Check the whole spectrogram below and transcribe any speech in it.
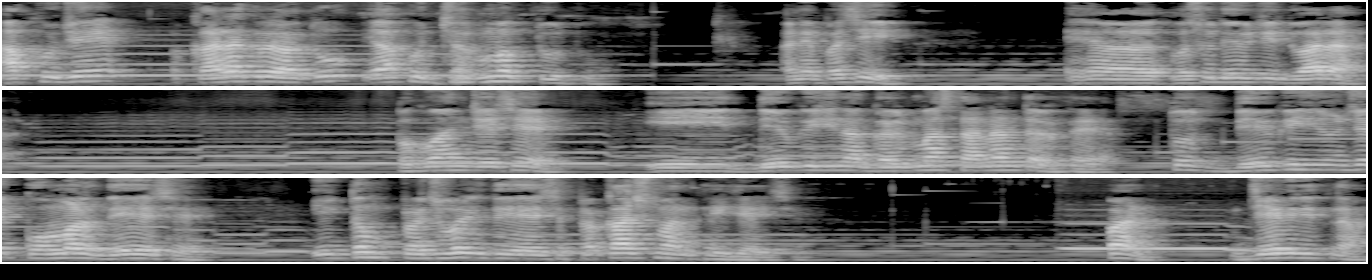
આખું જે કારાગ્રહ હતું, એ આખું ઝગમગતું હતું. અને પછી વસુદેવજી દ્વારા ભગવાન જે છે, એ દેવકીજીના ગર્ભમાં સ્થાનાંતર થયા. તો દેવકીજીનું જે કોમળ દેહ છે એકદમ પ્રજ્વલિત થઈ જાય છે, પ્રકાશમાન થઈ જાય છે. પણ જેવી રીતના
